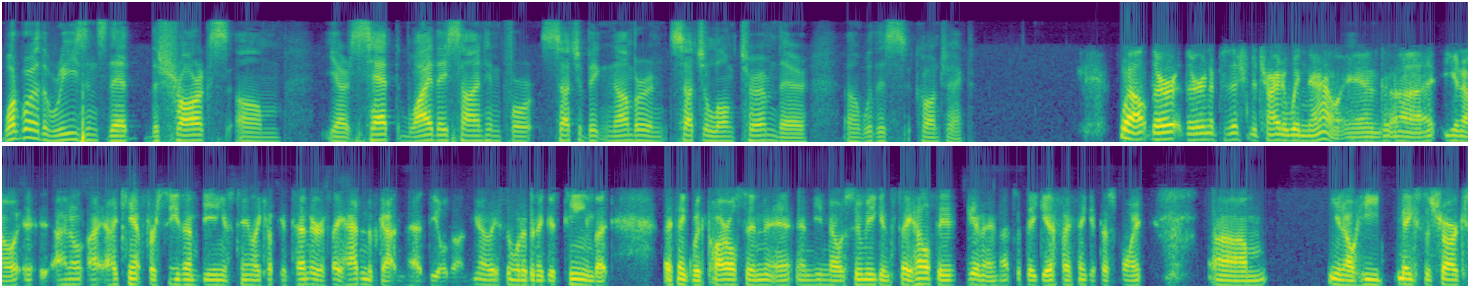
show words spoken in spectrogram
what were the reasons that the Sharks, um, yeah, said why they signed him for such a big number and such a long term there uh, with his contract? Well, they're they're in a position to try to win now, and uh, you know I don't I, I can't foresee them being a Stanley Cup contender if they hadn't have gotten that deal done. You know they still would have been a good team, but I think with Karlsson and, and you know, assuming he can stay healthy, and, and that's a big if I think at this point. Um, you know, he makes the Sharks,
